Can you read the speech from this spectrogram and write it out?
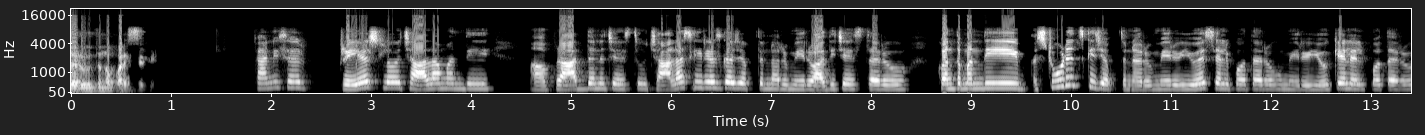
జరుగుతున్న పరిస్థితి. కానీ సార్ ప్రేయర్స్లో చాలా మంది ప్రార్థన చేస్తూ చాలా సీరియస్గా చెప్తున్నారు. మీరు అది చేస్తారు. కొంతమంది స్టూడెంట్స్కి చెప్తున్నారు. మీరు యుఎస్ వెళ్ళిపోతారు మీరు యూకే వెళ్ళిపోతారు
